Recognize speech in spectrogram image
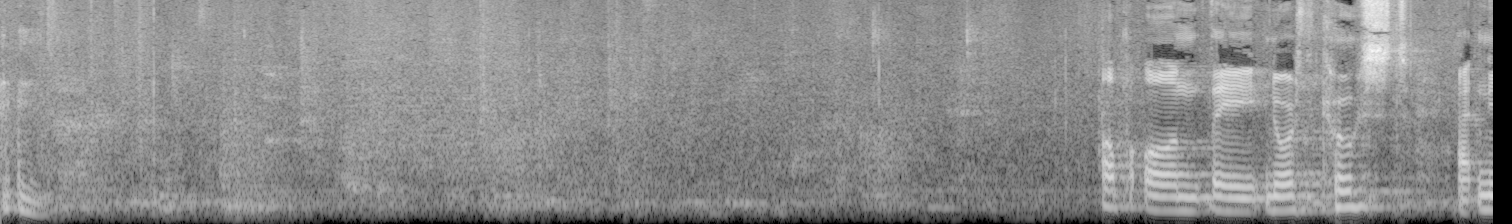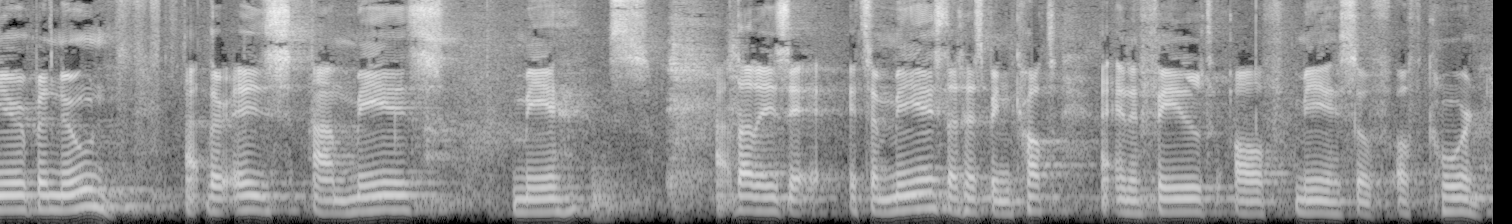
Up on the north coast at near Benone, uh, there is a maize maze. Uh, that is, it, it's a maze that has been cut in a field of maize, of, of corn.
